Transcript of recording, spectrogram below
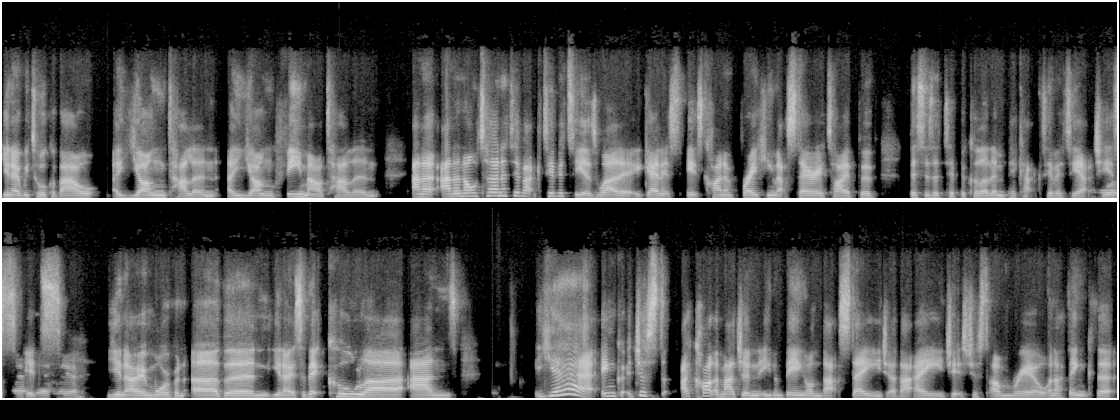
you know we talk about a young talent a young female talent and, a, and an alternative activity as well. Again it's it's kind of breaking that stereotype of this is a typical olympic activity. Actually it's yeah, it's yeah, yeah. you know more of an urban you know it's a bit cooler and yeah in, just i can't imagine even being on that stage at that age. It's just unreal. And i think that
